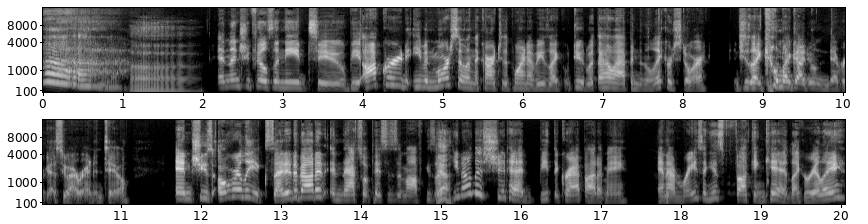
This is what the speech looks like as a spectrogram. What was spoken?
and Uh, then she feels the need to be awkward, even more so in the car, to the point of he's like, dude, what the hell happened in the liquor store? And she's like, oh my God, you'll never guess who I ran into. And she's overly excited about it, and that's what pisses him off. He's like, Yeah. you know, this shithead beat the crap out of me, and I'm raising his fucking kid. Like, really?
